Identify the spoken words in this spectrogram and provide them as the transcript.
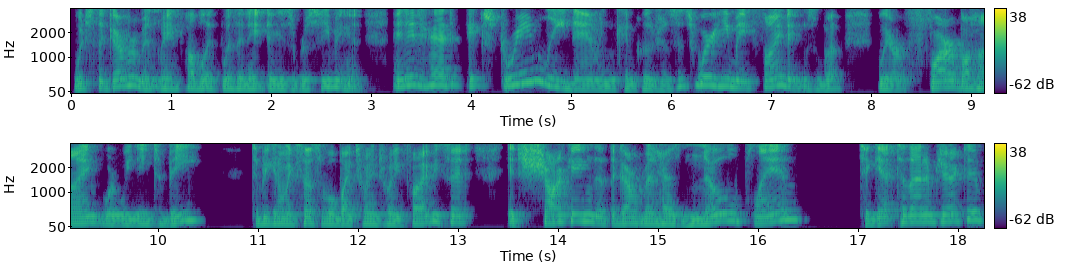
which the government made public within eight days of receiving it, and it had extremely damning conclusions. It's where he made findings, but we are far behind where we need to be to become accessible by 2025. He said it's shocking that the government has no plan to get to that objective.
